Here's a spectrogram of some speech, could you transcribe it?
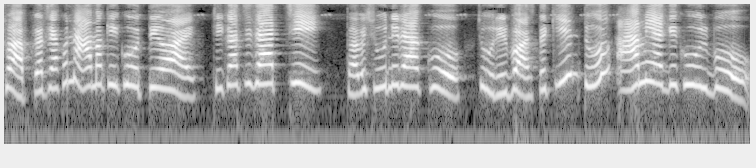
সব কাজ এখন আমাকে করতে হয়। ঠিক আছে, যাচ্ছি। তবে শুনে রাখো, চুরির বস্তা কিন্তু আমি আগে খুলবো।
